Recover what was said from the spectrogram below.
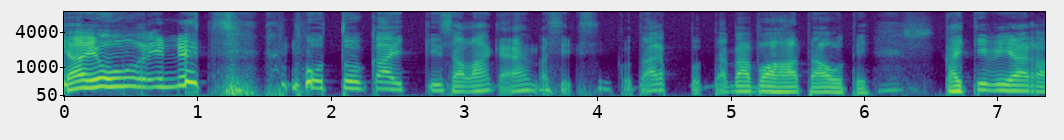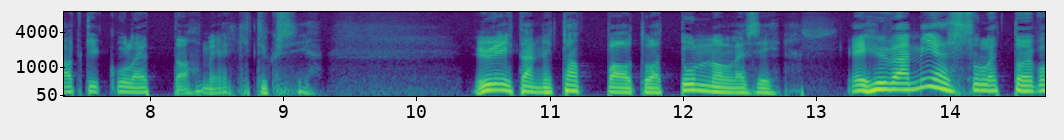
Ja juuri nyt muuttuu kaikki salakähmäsiksi, kun tarttuu tämä paha tauti. Kaikki vieraatkin kulettaa merkityksiä. Yritän nyt tappautua tunnollesi. Ei hyvä mies sulle toivo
